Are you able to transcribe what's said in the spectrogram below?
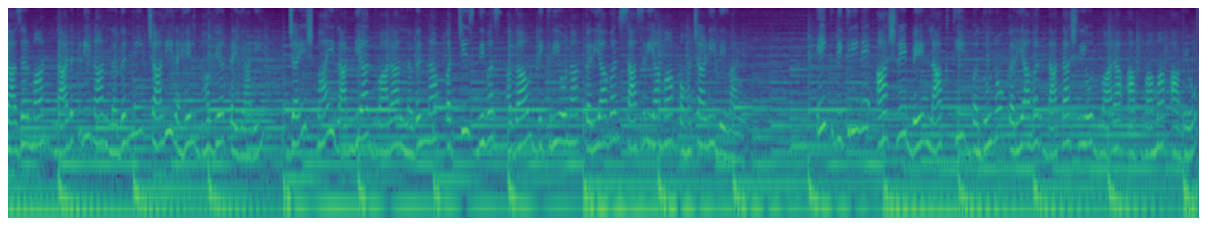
જાજરમાન લાડકડીના લગ્નની ચાલી રહેલ ભવ્ય તૈયારી. જયેશભાઈ રાંડિયા દ્વારા લગ્નના પચીસ દિવસ અગાઉ દીકરીઓના કરિયાવર સાસરિયામાં પહોંચાડી દેવાયો. એક દીકરીને આશરે બે લાખથી વધુનો કરિયાવર દાતાશ્રીઓ દ્વારા આપવામાં આવ્યો.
